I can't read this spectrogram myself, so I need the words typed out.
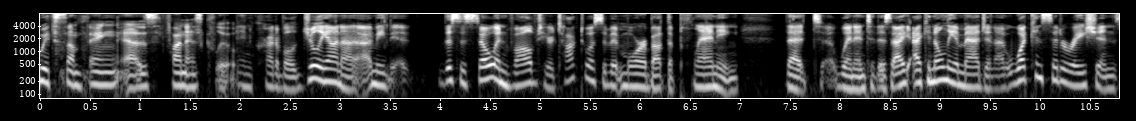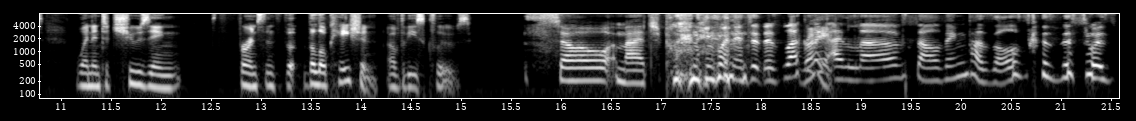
with something as fun as Clue. Incredible. Juliana, I mean, this is so involved here. Talk to us a bit more about the planning that went into this. I, I can only imagine uh, what considerations went into choosing, for instance, the, the location of these clues. So much planning went into this. Luckily, Right. I love solving puzzles because this was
